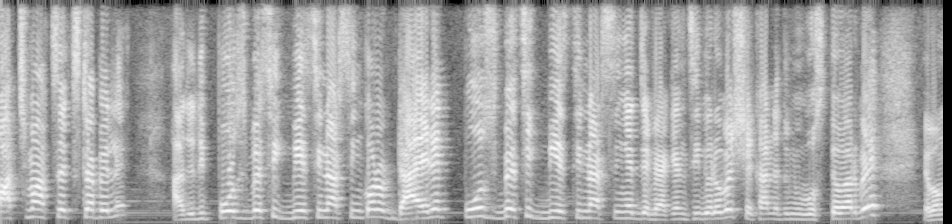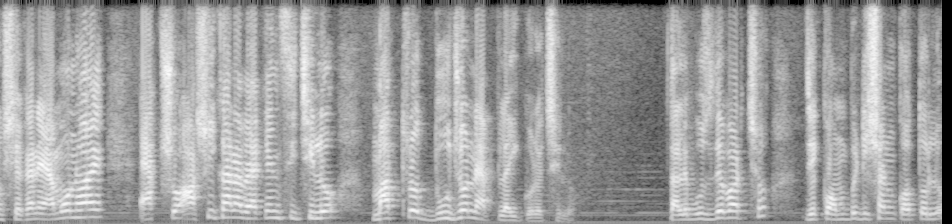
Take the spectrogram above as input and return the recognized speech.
পাঁচ মার্কস এক্সট্রা পেলে। আর যদি পোস্ট বেসিক বিএসসি নার্সিং করো direct post basic BSc nursing এর যে ভ্যাকেন্সি বেরোবে, সেখানে তুমি বসতে পারবে। এবং সেখানে এমন হয়, একশো আশিখানা ভ্যাকেন্সি ছিল, মাত্র দুজন অ্যাপ্লাই করেছিল। তাহলে বুঝতে পারছ যে কম্পিটিশন কত লো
